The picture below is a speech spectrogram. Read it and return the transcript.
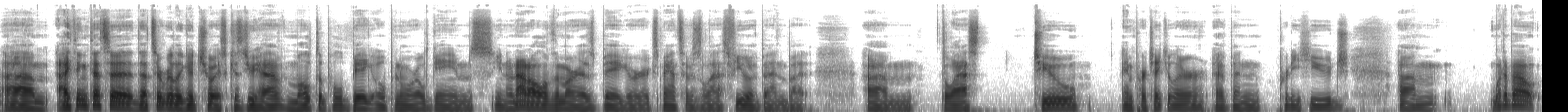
um, I think that's a that's a really good choice because you have multiple big open world games. You know, not all of them are as big or expansive as the last few have been, but um, the last two in particular have been pretty huge. Um, what about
